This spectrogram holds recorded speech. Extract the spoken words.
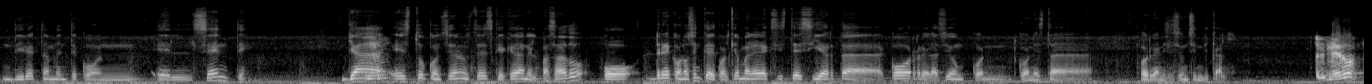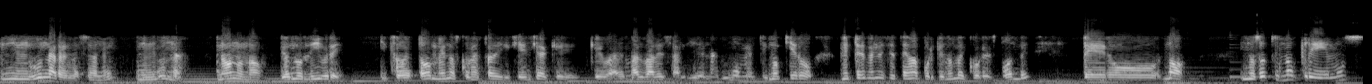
directamente con el CENTE. ¿Ya esto consideran ustedes que queda en el pasado o reconocen que de cualquier manera existe cierta correlación con, con esta organización sindical? Primero, ninguna relación, ¿eh? Ninguna. No, no, no. Dios nos libre y sobre todo menos con esta dirigencia que, que además va de salir en algún momento. Y no quiero meterme en ese tema porque no me corresponde, pero no, nosotros no creemos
